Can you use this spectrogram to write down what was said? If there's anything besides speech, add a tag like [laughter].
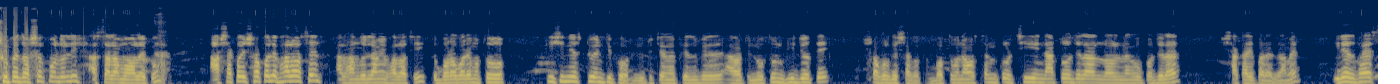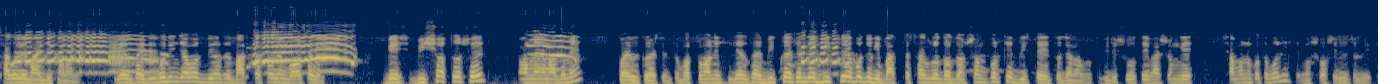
সুপ্রিয় দর্শক মন্ডলী, আসসালামু আলাইকুম। আশা করি সকলে ভালো আছেন। আলহামদুলিল্লাহ আমি ভালো আছি। তো বরাবরের মতো Krishi news twenty four YouTube channel, ফেসবুকে আর নতুন ভিডিওতে সকলকে স্বাগত বর্তমানে অবস্থান করছি নাটোর জেলার নলনাঙ্গা উপজেলার শাখারিপাড়া গ্রামের ইরেশ ভাইয়ের ছাগলের বাণিজ্যিক খামারে। ইরেশ ভাই দীর্ঘদিন যাবৎ বিভিন্ন বাচ্চা ছাগল এবং বড় ছাগল বেশ বিশ্বস্ত সহিত অনলাইনের মাধ্যমে ক্রয় বিক্রয় করেছেন। তো বর্তমানে ইরেশ ভাই বিক্রয় কেন্দ্রে বিক্রয় উপযোগী বাচ্চা ছাগল দরদাম সম্পর্কে বিস্তারিত জানাব। ভিডিও শুরুতে ভাইয়ের সঙ্গে সামান্য কথা বলি এবং সরাসরি চলে যাই।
